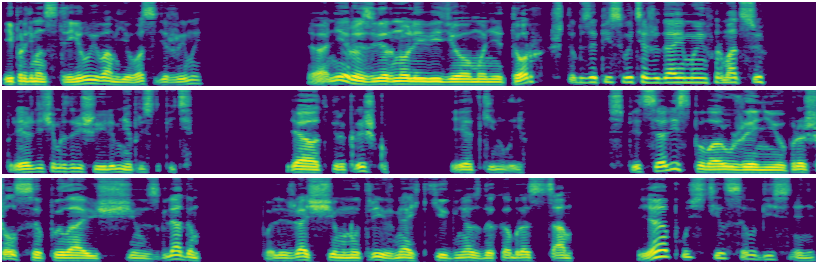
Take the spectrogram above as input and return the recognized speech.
и продемонстрирую вам его содержимое. Они развернули видеомонитор, чтобы записывать ожидаемую информацию, прежде чем разрешили мне приступить. Я отпер крышку и откинул ее. Специалист по вооружению прошелся пылающим взглядом по лежащим внутри в мягких гнездах образцам. Я опустился в объяснение.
